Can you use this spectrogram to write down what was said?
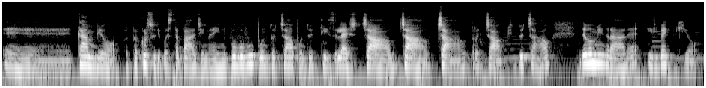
eh, cambio il percorso di questa pagina in www.ciao.it slash ciao ciao ciao 3 ciao più 2 ciao devo migrare il vecchio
